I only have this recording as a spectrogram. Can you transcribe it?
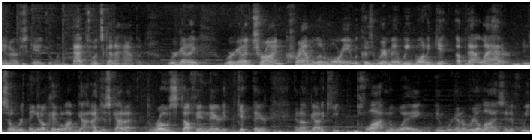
in our scheduling. That's what's going to happen. We're gonna we're gonna try and cram a little more in because we're man we want to get up that ladder, and so we're thinking, okay, well I've got I just got to throw stuff in there to get there, and I've got to keep plotting away. And we're going to realize that if we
